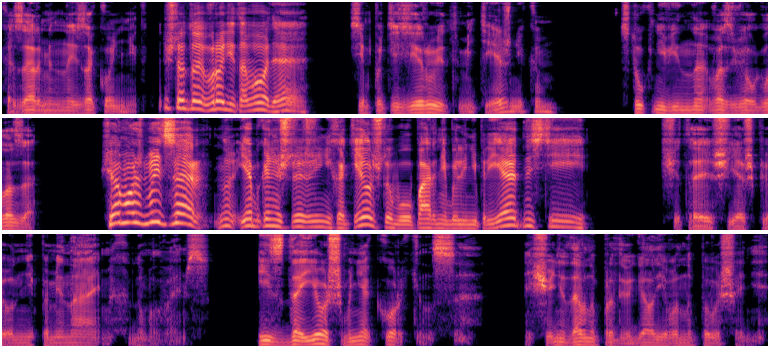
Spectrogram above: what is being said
Казарменный законник. Что-то вроде того, да. Симпатизирует мятежникам. Стук невинно возвел глаза. — Все может быть, сэр. Ну, я бы, конечно же, не хотел, чтобы у парня были неприятности. — Считаешь, я шпион непоминаемых, — думал Ваймс. — И сдаешь мне Коркинса. Еще недавно продвигал его на повышение.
